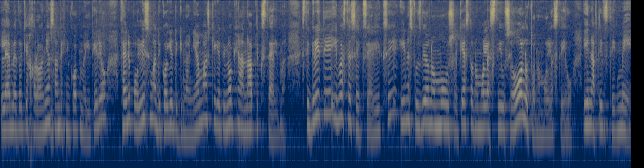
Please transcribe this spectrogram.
λέμε εδώ και χρόνια σαν τεχνικό επιμελητήριο, θα είναι πολύ σημαντικό για την κοινωνία μας και για την όποια ανάπτυξη θέλουμε. Στην Κρήτη είμαστε σε εξέλιξη. Είναι στους δύο νομούς και στο νομό Λαστίου, σε όλο το νομό Λαστίου. Είναι αυτή τη στιγμή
